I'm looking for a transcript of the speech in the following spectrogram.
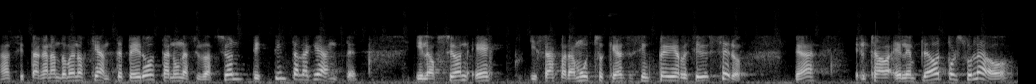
¿Ah? si está ganando menos que antes, pero está en una situación distinta a la que antes. Y la opción es, quizás para muchos, quedarse sin pega y recibir cero. ¿ya? El, el empleador, por su lado,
